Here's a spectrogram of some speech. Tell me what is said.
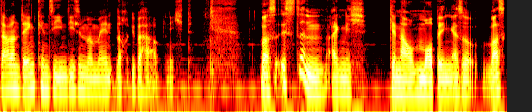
daran denken sie in diesem Moment noch überhaupt nicht. Was ist denn eigentlich genau Mobbing? Also was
